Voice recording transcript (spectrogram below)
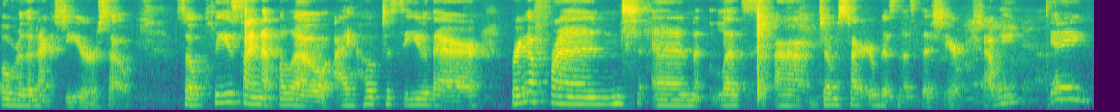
over the next year or so. So please sign up below. I hope to see you there. Bring a friend and let's uh, jumpstart your business this year, shall we? Yay!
